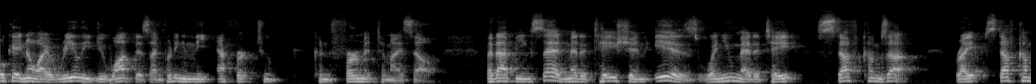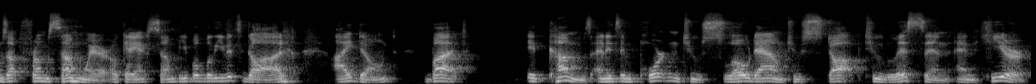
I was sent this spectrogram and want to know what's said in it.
okay, no, I really do want this. I'm putting in the effort to confirm it to myself. But that being said, meditation is when you meditate, stuff comes up, right? Stuff comes up from somewhere. Okay. Some people believe it's God. I don't. But it comes and it's important to slow down to stop to listen and hear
